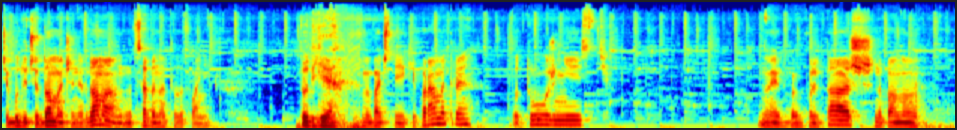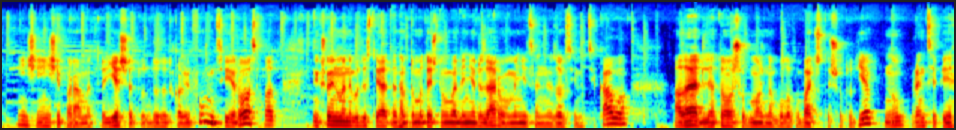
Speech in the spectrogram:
чи будучи вдома, чи не вдома, в себе на телефоні. Тут є, ви бачите, які параметри, потужність, ну, якби вольтаж, напевно, інші інші параметри. Є ще тут додаткові функції, розклад. Якщо він в мене буде стояти на автоматичному введенні резерву, мені це не зовсім цікаво. Але для того, щоб можна було побачити, що тут є, ну, в принципі,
